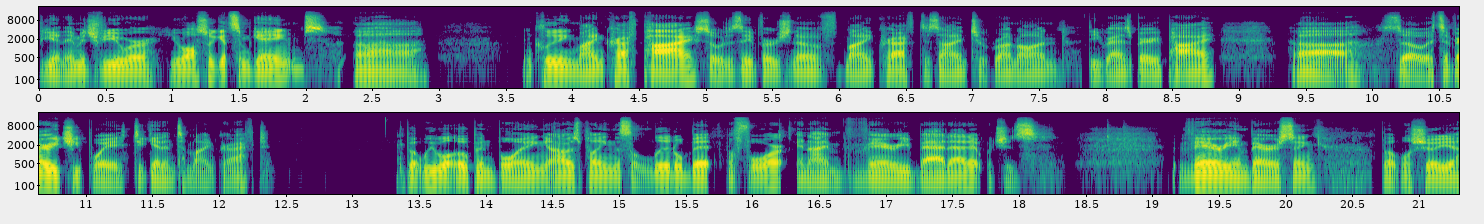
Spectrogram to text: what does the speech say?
get an image viewer. You also get some games, uh, including Minecraft Pi. So it is a version of Minecraft designed to run on the Raspberry Pi. Uh, so it's a very cheap way to get into Minecraft. But we will open Boeing. I was playing this a little bit before, and I'm very bad at it, which is very embarrassing. But we'll show you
